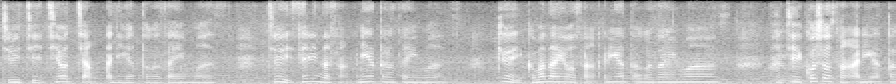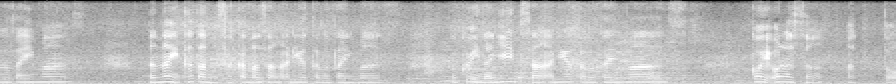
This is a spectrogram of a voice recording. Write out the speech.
す。11位ちよちゃんありがとうございます。10位セリナさんありがとうございます。9位熊田陽さんありがとうございます。8位こしょうさんありがとうございます。7位ただの魚さんありがとうございます。6位なぎいちさんありがとうございます。5位オラさんあと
